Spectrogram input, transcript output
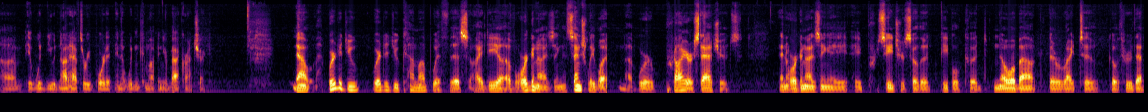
um, it would you would not have to report it, and it wouldn't come up in your background check. Now, where did you where did you come up with this idea of organizing essentially what uh, were prior statutes and organizing a, a procedure so that people could know about their right to go through that,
